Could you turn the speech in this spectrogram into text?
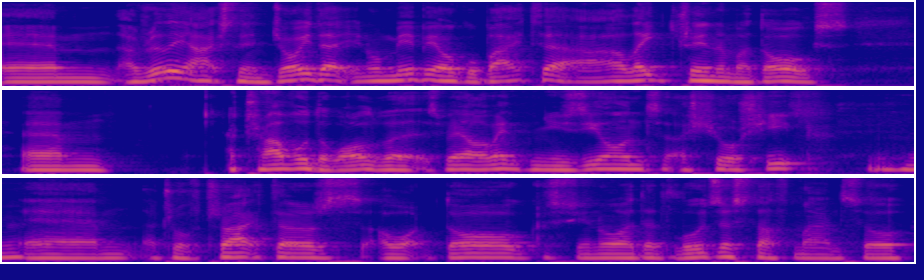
Um, I really actually enjoyed it, you know. Maybe I'll go back to it. I, like training my dogs. Um, I travelled the world with it as well. I went to New Zealand. I shore sheep. Um, I drove tractors. I worked dogs. You know, I did loads of stuff, man. So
